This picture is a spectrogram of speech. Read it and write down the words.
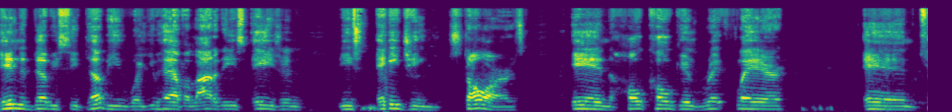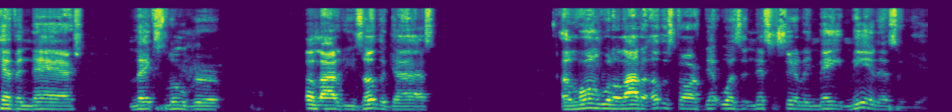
in the WCW where you have a lot of these Asian, these aging stars in Hulk Hogan, Ric Flair, and Kevin Nash, Lex Luger, a lot of these other guys, along with a lot of other stars that wasn't necessarily made men as of yet.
